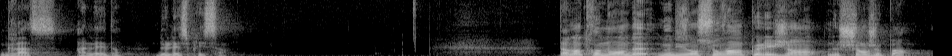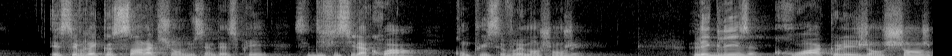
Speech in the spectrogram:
grâce à l'aide de l'Esprit Saint. Dans notre monde, nous disons souvent que les gens ne changent pas. Et c'est vrai que sans l'action du Saint-Esprit, c'est difficile à croire qu'on puisse vraiment changer. L'Église croit que les gens changent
